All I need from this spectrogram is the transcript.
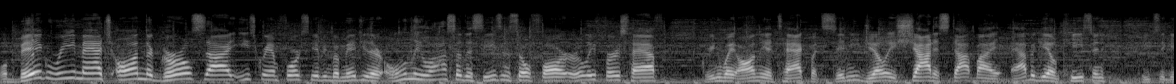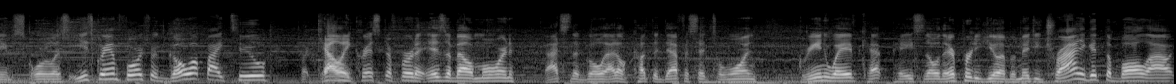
Well, big rematch on the girls' side. East Grand Forks giving Bemidji their only loss of the season so far. Early first half, Green Wave on the attack, but Sydney Jelly's shot is stopped by Abigail Keeson. Keeps the game scoreless. East Grand Forks would go up by two, but Kelly Christopher to Isabel Morn. That's the goal. That'll cut the deficit to one. Green Wave kept pace, though. They're pretty good. Bemidji trying to get the ball out,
